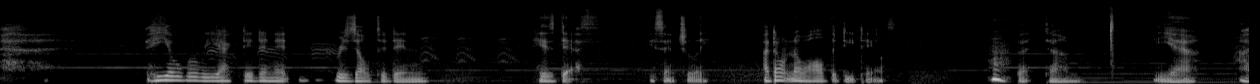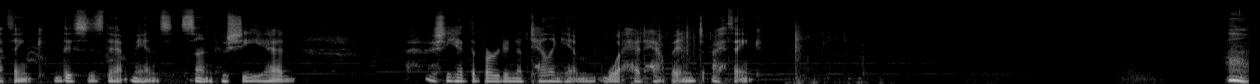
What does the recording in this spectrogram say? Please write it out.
he overreacted and it resulted in his death, essentially. I don't know all the details. Hmm. But um yeah, I think this is that man's son who she had she had the burden of telling him what had happened, I think. Oh,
